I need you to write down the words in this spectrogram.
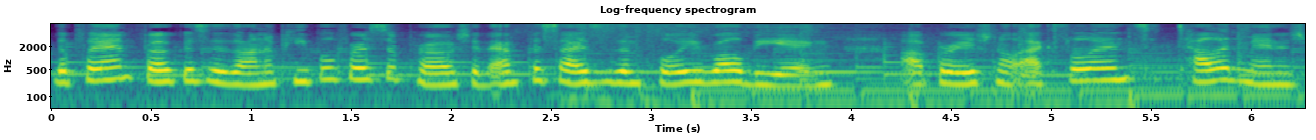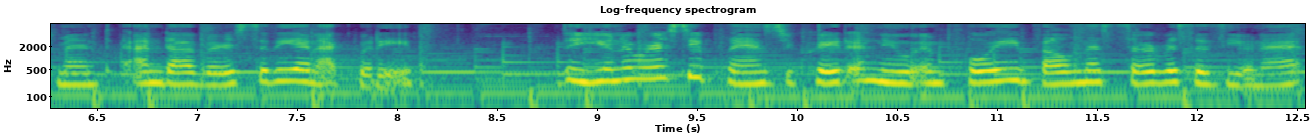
The plan focuses on a people first approach and emphasizes employee well being, operational excellence, talent management, and diversity and equity. The university plans to create a new employee wellness services unit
